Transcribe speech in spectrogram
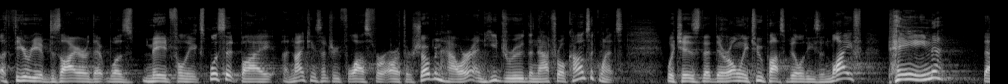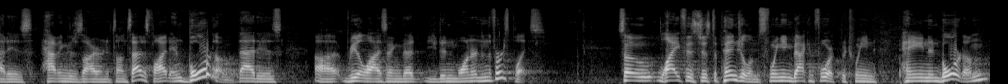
a theory of desire that was made fully explicit by a 19th century philosopher, Arthur Schopenhauer, and he drew the natural consequence, which is that there are only two possibilities in life pain, that is, having the desire and it's unsatisfied, and boredom, that is, uh, realizing that you didn't want it in the first place. So life is just a pendulum swinging back and forth between pain and boredom,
